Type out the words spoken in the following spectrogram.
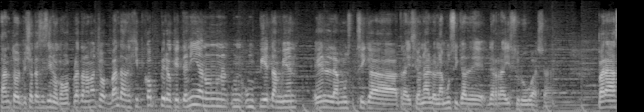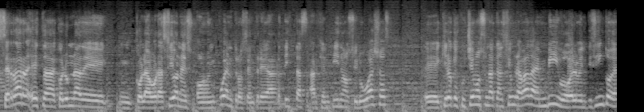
tanto el Peyote Asesino como Plátano Macho, bandas de hip hop, pero que tenían un, pie también en la música tradicional o en la música de, raíz uruguaya. Para cerrar esta columna de colaboraciones o encuentros entre artistas argentinos y uruguayos, eh, quiero que escuchemos una canción grabada en vivo el 25 de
